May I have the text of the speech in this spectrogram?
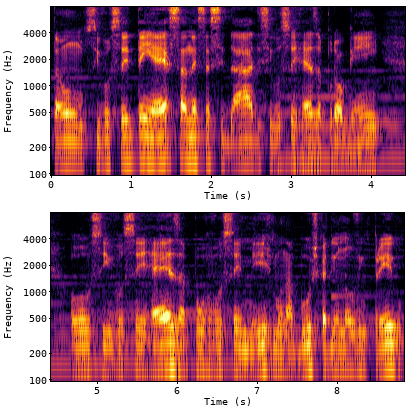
Então, se você tem essa necessidade, se você reza por alguém ou se você reza por você mesmo na busca de um novo emprego,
